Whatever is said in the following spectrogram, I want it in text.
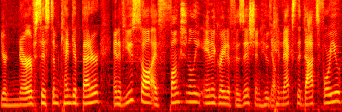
your nerve system can get better. And if you saw a functionally integrated physician who Yep. connects the dots for you,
